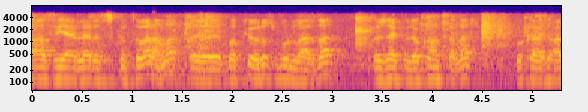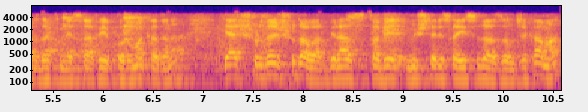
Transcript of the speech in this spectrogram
Bazı yerlerde sıkıntı var ama e, bakıyoruz buralarda özellikle lokantalar bu kadar aradaki mesafeyi korumak adına. Yer şurada şu da var. Biraz tabii müşteri sayısı da azalacak ama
